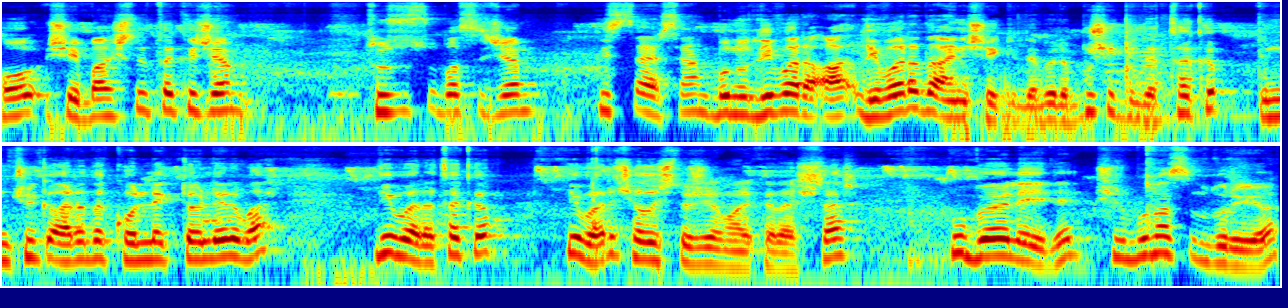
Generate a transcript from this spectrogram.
o şey başlığı takacağım. Tuzlu su basacağım. İstersen bunu livara livara da aynı şekilde böyle bu şekilde takıp bunun çünkü arada kolektörleri var. Livara takıp livarı çalıştıracağım arkadaşlar. Bu böyleydi. Şimdi bu nasıl duruyor?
